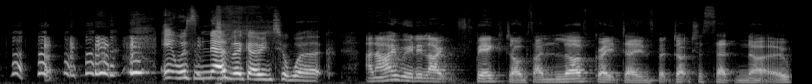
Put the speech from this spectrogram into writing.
it was never going to work. And I really like big dogs. I love Great Danes, but Duchess said no.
